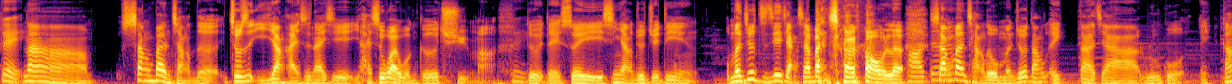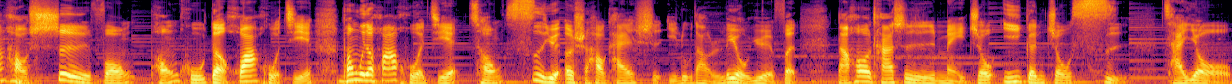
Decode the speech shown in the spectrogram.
对，那上半场的就是一样，还是那些还是外文歌曲嘛，对，对不对？所以新阳就决定。我们就直接讲下半场好了。好的。上半场的我们就当哎，大家如果哎刚好适逢澎湖的花火节，澎湖的花火节从四月二十号开始，一路到六月份，然后它是每周一跟周四才有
